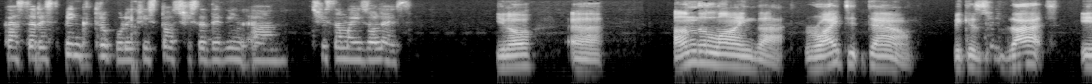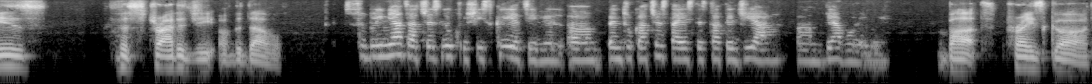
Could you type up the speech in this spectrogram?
Ca să resping trupul lui Hristos și să devin uh, și să mă izolez. You know, uh, underline that, write it down, because that is the strategy of the devil. Subliniați acest lucru și scrieți-vi-l, uh, pentru că acesta este strategia uh, diavolului. But praise God,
